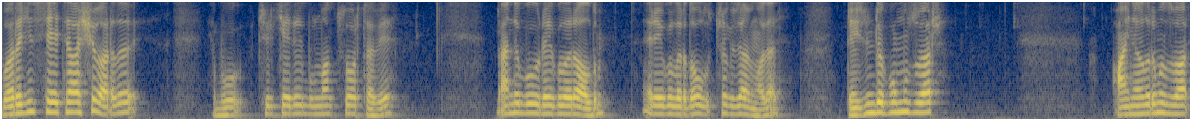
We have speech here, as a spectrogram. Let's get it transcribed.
Bu aracın STH'ı vardı. Bu Türkiye'de bulmak zor tabi. Ben de bu regular'ı aldım. Regular da oldukça güzel bir model. Benzin depomuz var. Aynalarımız var.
